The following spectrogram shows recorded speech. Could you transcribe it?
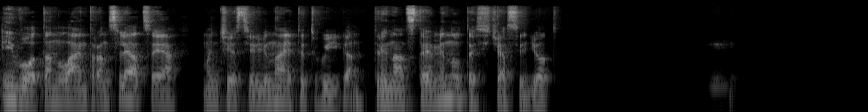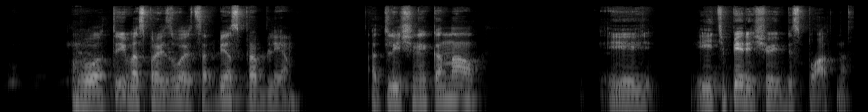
И вот онлайн-трансляция Манчестер Юнайтед Виган. 13 минута сейчас идет. Вот, и воспроизводится без проблем. Отличный канал. И, и теперь еще и бесплатно.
